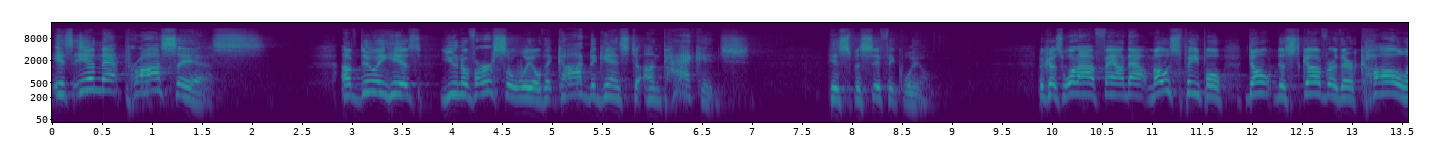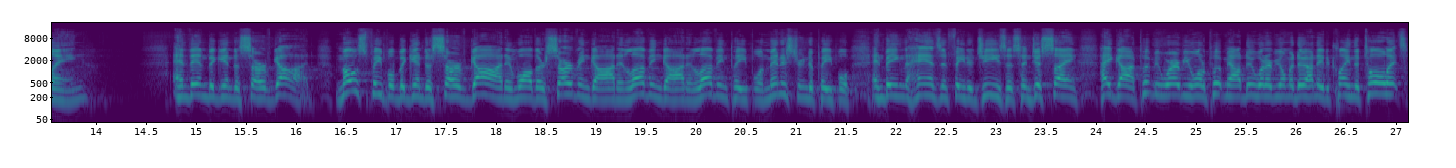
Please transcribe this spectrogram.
it's in that process of doing His universal will that God begins to unpackage His specific will. Because what I've found out, most people don't discover their calling and then begin to serve God. Most people begin to serve God, and while they're serving God and loving God and loving people and ministering to people and being the hands and feet of Jesus and just saying, Hey, God, put me wherever you want to put me, I'll do whatever you want me to do. I need to clean the toilets,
